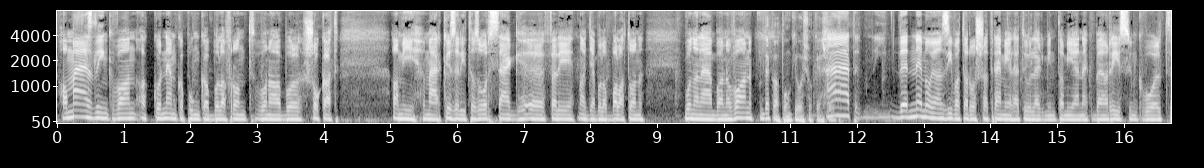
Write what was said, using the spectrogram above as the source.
Ha mázlink van, akkor nem kapunk abból a frontvonalból sokat ami már közelít az ország felé, nagyjából a Balaton vonalában van. De kapunk jó sok eset. Hát, de nem olyan zivatarosat remélhetőleg, mint amilyenekben részünk volt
